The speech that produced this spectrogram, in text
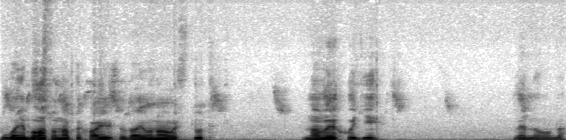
Буває багато напихаю сюди і вона ось тут на виході. Видно, да?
